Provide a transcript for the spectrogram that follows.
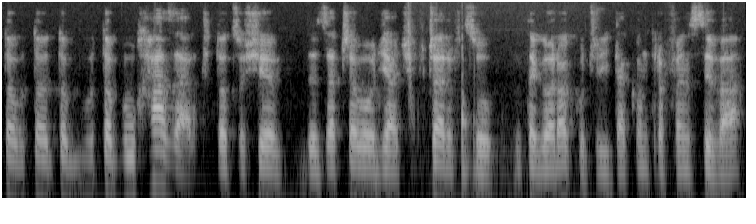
to, to, to, to był hazard, to co się zaczęło dziać w czerwcu tego roku, czyli ta kontrofensywa.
